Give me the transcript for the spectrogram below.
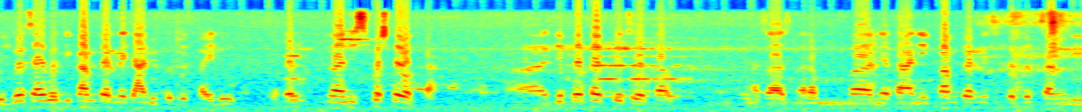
भुजबळ साहेबांची काम करण्याची आम्ही पद्धत पाहिली होती. पण आणि स्पष्ट वक्ता जे पोटात तेच होता. असा असणारा नेता आणि काम करण्याची पद्धत चांगली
